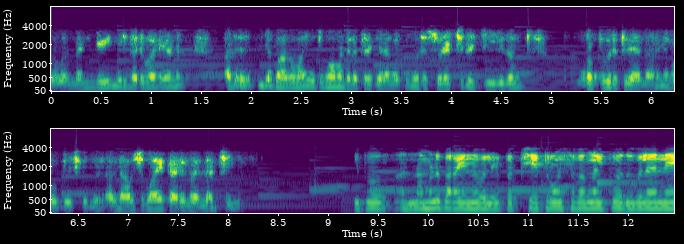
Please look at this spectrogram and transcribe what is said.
ഗവൺമെന്റിന്റെയും ഒരു പരിപാടിയാണ്. അതിന്റെ ഭാഗമായി ഉദുമ മണ്ഡലത്തിലെ ജനങ്ങൾക്കും ഒരു സുരക്ഷിത ജീവിതം ഉറപ്പുവരുത്തുക എന്നാണ് ഞങ്ങൾ ഉദ്ദേശിക്കുന്നത്. അതിനാവശ്യമായ കാര്യങ്ങളെല്ലാം ചെയ്യും. ഇപ്പോൾ നമ്മൾ പറയുന്ന പോലെ ഇപ്പൊ ക്ഷേത്രോത്സവങ്ങൾക്കും അതുപോലെ തന്നെ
